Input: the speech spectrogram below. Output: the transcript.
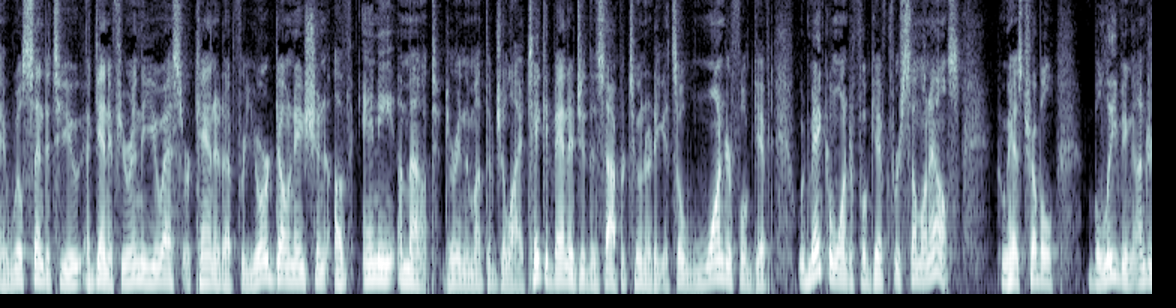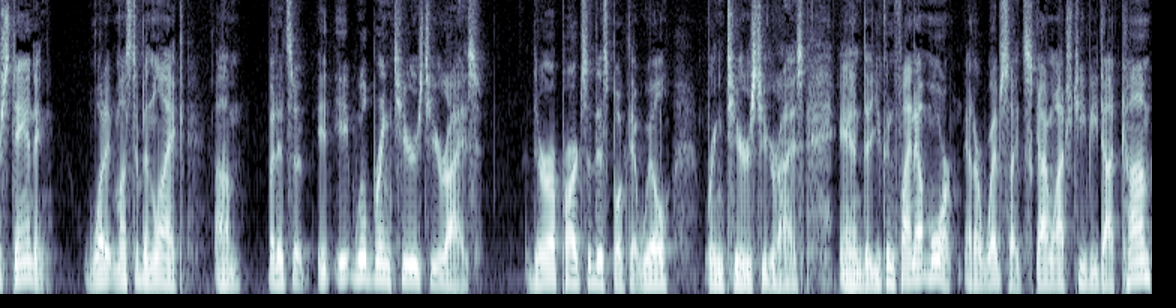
and we'll send it to you again if you're in the US or Canada for your donation of any amount during the month of July. Take advantage of this opportunity. It's a wonderful gift. Would make a wonderful gift for someone else who has trouble believing, understanding what it must have been like. Um, but it's a it, it will bring tears to your eyes. There are parts of this book that will bring tears to your eyes. And uh, you can find out more at our website, skywatchtv.com.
